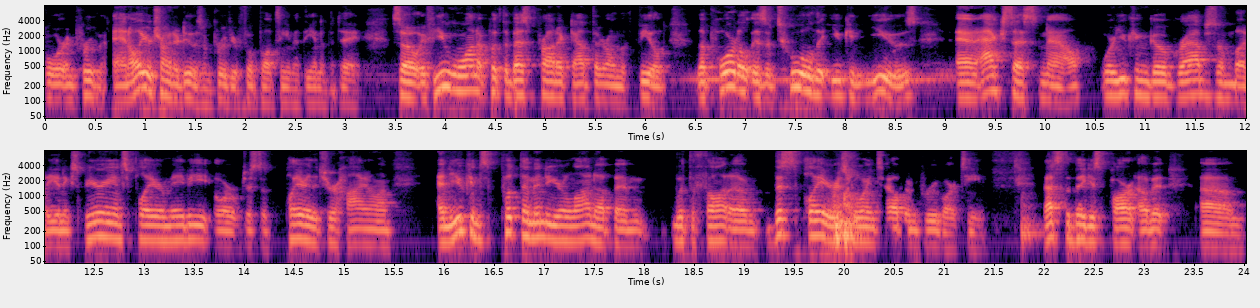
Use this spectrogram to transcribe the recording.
for improvement. And all you're trying to do is improve your football team at the end of the day. So if you want to put the best product out there on the field, the portal is a tool that you can use and access now where you can go grab somebody, an experienced player maybe, or just a player that you're high on, and you can put them into your lineup and with the thought of this player is going to help improve our team. That's the biggest part of it. Um,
